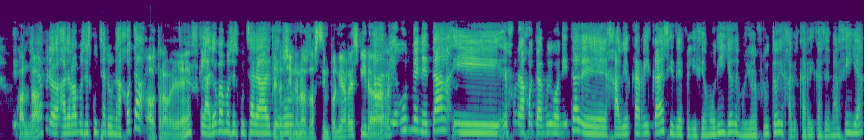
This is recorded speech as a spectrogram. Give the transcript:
de Anda, Tudela, pero ahora vamos a escuchar una jota. otra vez. Claro, vamos a escuchar a Pero Diego, si no nos das tiempo ni a a respirar. Diego Urmeneta y es una jota muy bonita de Javier Carricas y de Felicio Murillo, de Murió el Fruto, y Javier Carricas de Marcilla,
